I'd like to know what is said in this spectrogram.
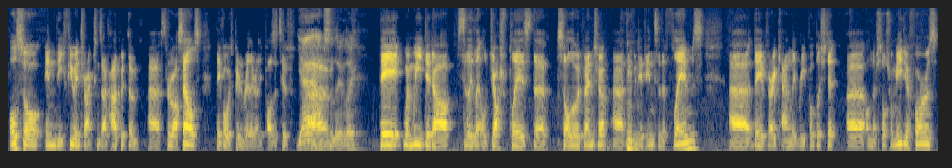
Also, in the few interactions I've had with them uh, through ourselves, they've always been really really positive. yeah, Um, absolutely. they when we did our silly little Josh plays the solo adventure, uh, I think we Mhm. did Into the Flames. Uh, they very kindly republished it uh, on their social media for us.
